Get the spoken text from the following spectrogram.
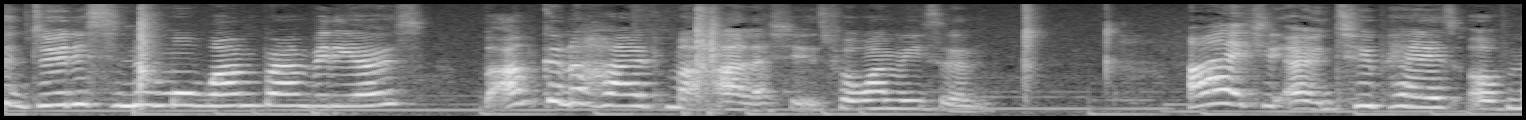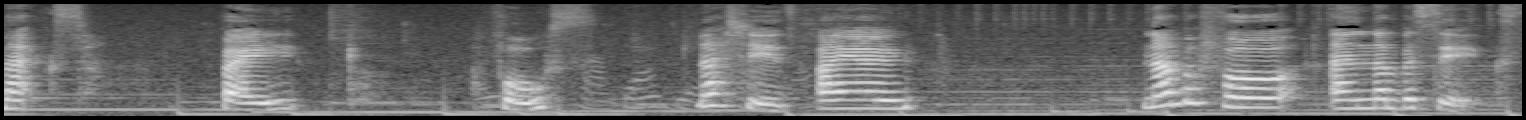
Don't do this in normal one brand videos, but I'm gonna hide my eyelashes for one reason. I actually own two pairs of MAC's Fake False lashes. I own number four and number six.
